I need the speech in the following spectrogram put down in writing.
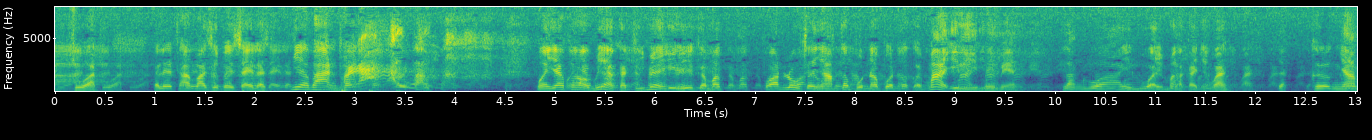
ดชวดก็เลยถามมาสิไปใส่ละเมียบ้านพระเมื่อยักษ์เฝ้าเมียกะทิแม่อีหลีกับมาปอนโลกสยามทำบุญนะเพิ่นก็เกิดมาอีหลีแม่แม่ ลังรวยรวยมากกันยังไงเครื่องยาม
